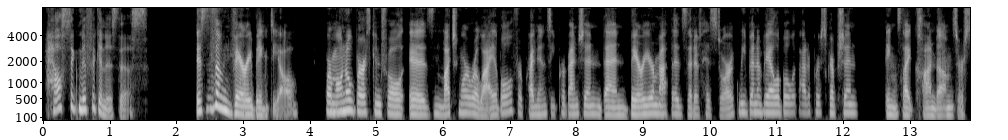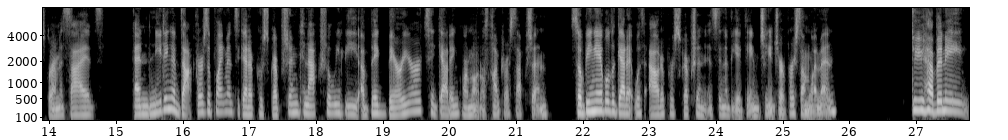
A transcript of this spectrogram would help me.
How significant is this? This is a very big deal. Hormonal birth control is much more reliable for pregnancy prevention than barrier methods that have historically been available without a prescription, things like condoms or spermicides. And needing a doctor's appointment to get a prescription can actually be a big barrier to getting hormonal contraception. So, being able to get it without a prescription is going to be a game changer for some women. Do you have any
